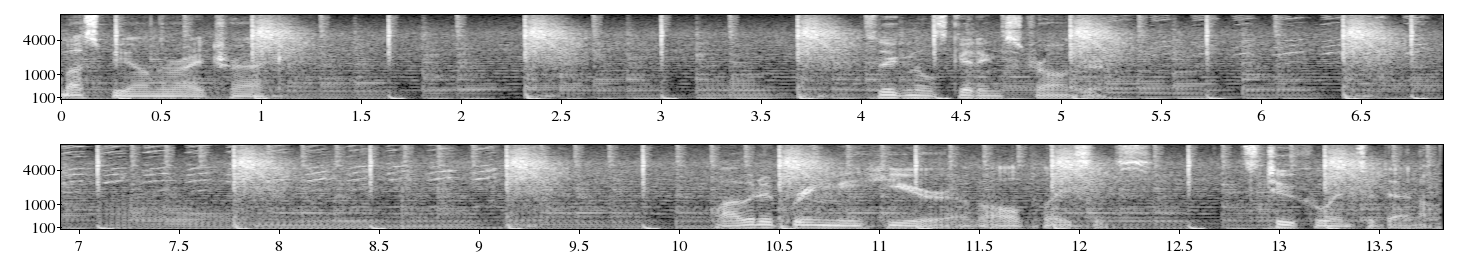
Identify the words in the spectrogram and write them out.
Must be on the right track. Signal's getting stronger. Why would it bring me here of all places? It's too coincidental.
